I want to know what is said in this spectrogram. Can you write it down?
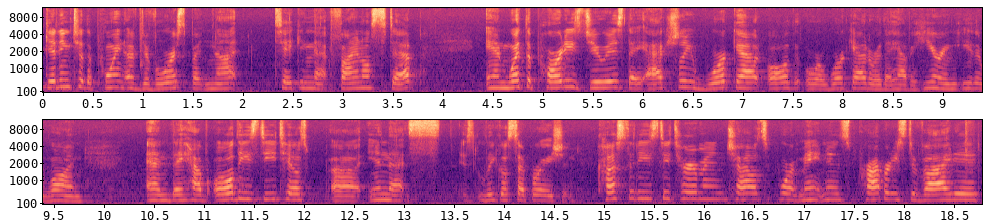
getting to the point of divorce but not taking that final step. And what the parties do is they actually work out all, the- or work out, or they have a hearing, either one, and they have all these details uh, in that legal separation. Custody's determined, child support, maintenance, property's divided,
